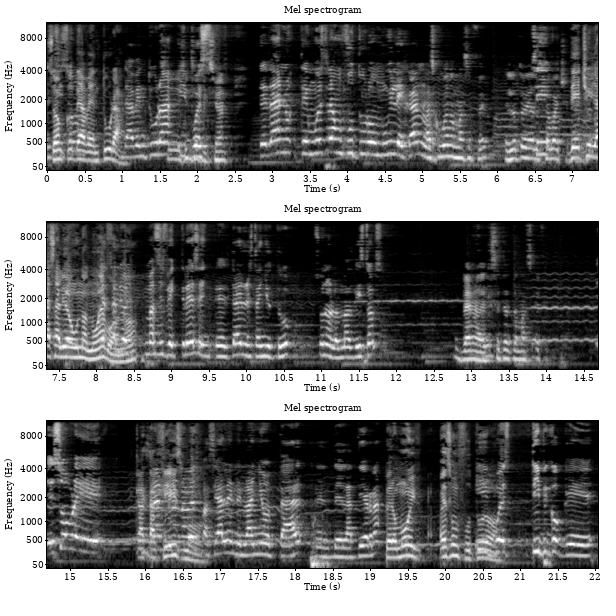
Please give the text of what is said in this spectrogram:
Son sí de aventura. De aventura Sí, y pues ficción. te dan, te muestra un futuro muy lejano. ¿Has jugado Mass Effect? El otro día Sí. lo estaba checando. De hecho, ya salió uno Ya nuevo, salió ¿no? Mass Effect 3, el, el trailer está en YouTube, es uno de los más vistos. Bueno, ¿de qué se trata Mass Effect? Es sobre Cataclismo. Una nave espacial en el año tal de la Tierra. Pero muy. Es un Y futuro. pues típico que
